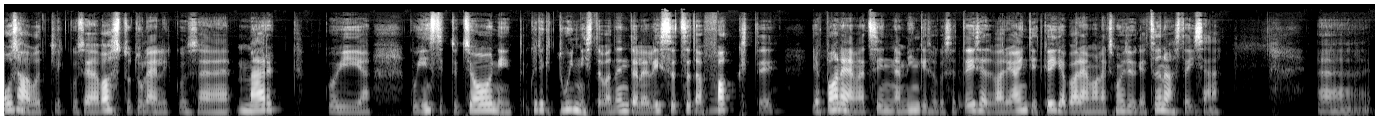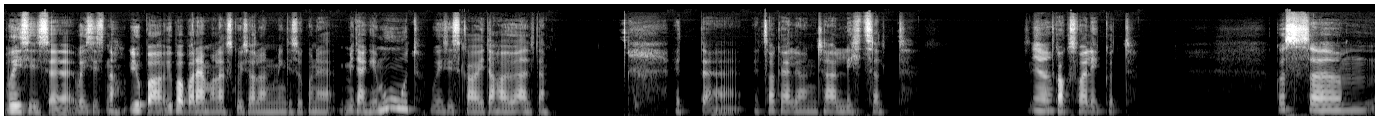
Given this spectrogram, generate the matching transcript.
osavõtlikkuse ja vastutulelikkuse märk, kui, kui institutsioonid kuidagi tunnistavad endale lihtsalt seda mm -hmm. fakti ja panevad sinna mingisugused teised variandid, kõige parem oleks muidugi, et sõnasta ise Äh, või siis, äh, või siis noh, juba, juba parem oleks, kui seal on mingisugune midagi muud või siis ka ei taha öelda. et, äh, et sageli on seal lihtsalt kaks valikut. kas ähm,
